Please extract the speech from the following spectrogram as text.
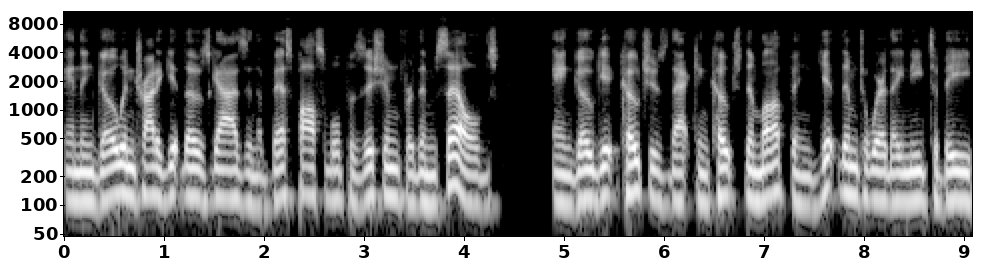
and then go and try to get those guys in the best possible position for themselves and go get coaches that can coach them up and get them to where they need to be,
